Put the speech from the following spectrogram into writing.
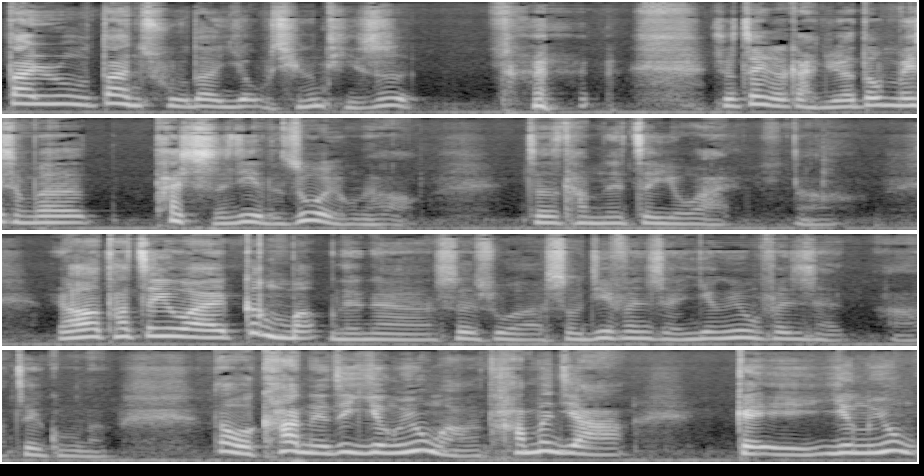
淡入淡出的友情提示，就这个感觉都没什么。太实际的作用的啊，这是他们的 ZUI 啊，然后它 ZUI 更猛的呢是说手机分身、应用分身啊这功能。但我看的这应用啊，他们家给应用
